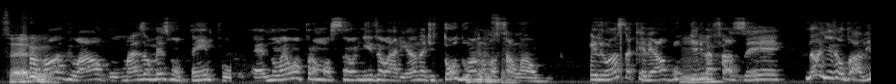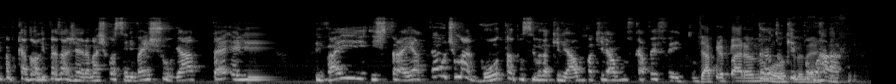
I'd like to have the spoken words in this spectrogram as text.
Sério? promove o álbum, mas ao mesmo tempo é, não é uma promoção nível Ariana de todo ano lançar um álbum. Ele lança aquele álbum Uhum. e ele vai fazer, não nível do Alipa, porque a do Alipa exagera, mas tipo assim, ele vai enxugar até, ele, ele vai extrair até a última gota possível daquele álbum para aquele álbum ficar perfeito. Já preparando Tanto outro, que, né? porra,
